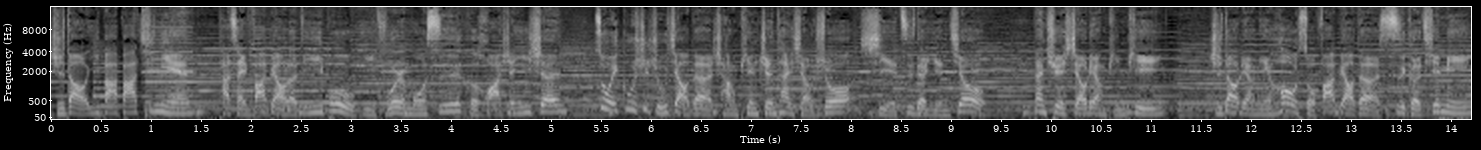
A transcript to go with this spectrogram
直到一八八七年，他才发表了第一部以福尔摩斯和华生医生作为故事主角的长篇侦探小说《写字的研究》，但却销量平平。直到两年后所发表的《四个签名》，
